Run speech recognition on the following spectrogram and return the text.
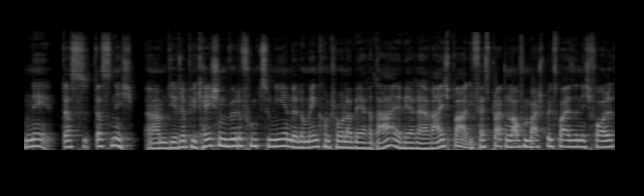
Nee, das, das nicht. Ähm, die Replication würde funktionieren, der Domain-Controller wäre da, er wäre erreichbar, die Festplatten laufen beispielsweise nicht voll.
